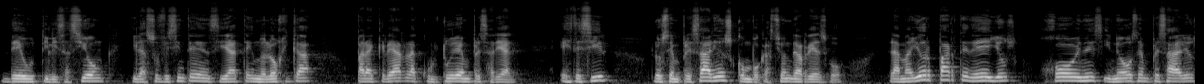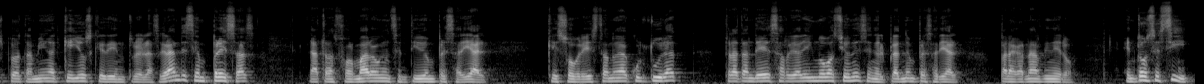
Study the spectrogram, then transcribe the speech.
de utilización y la suficiente densidad tecnológica para crear la cultura empresarial. es decir, los empresarios con vocación de riesgo, la mayor parte de ellos jóvenes y nuevos empresarios, pero también aquellos que dentro de las grandes empresas la transformaron en sentido empresarial, que sobre esta nueva cultura tratan de desarrollar innovaciones en el plano empresarial para ganar dinero. Entonces sí,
